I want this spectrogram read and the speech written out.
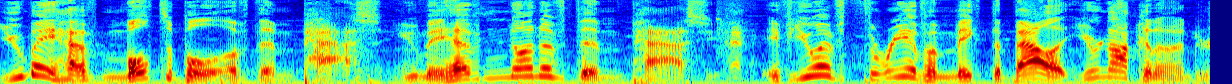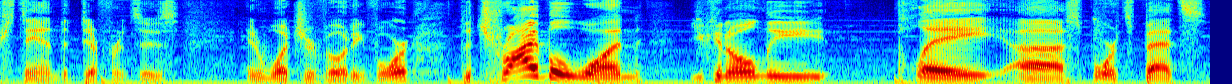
You may have multiple of them pass. You may have none of them pass. If you have three of them make the ballot, you're not going to understand the differences in what you're voting for. The tribal one, you can only play uh, sports bets,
